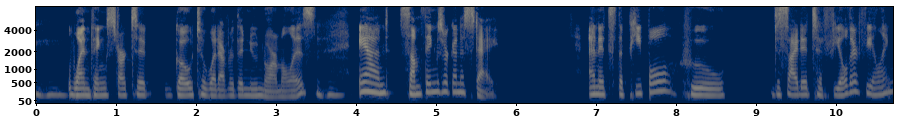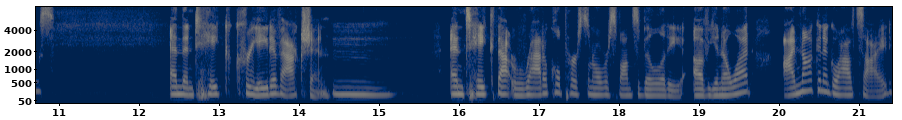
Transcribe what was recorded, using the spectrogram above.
mm-hmm. when things start to go to whatever the new normal is. Mm-hmm. And some things are going to stay. And it's the people who decided to feel their feelings and then take creative action mm. and take that radical personal responsibility of, you know what? I'm not going to go outside,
